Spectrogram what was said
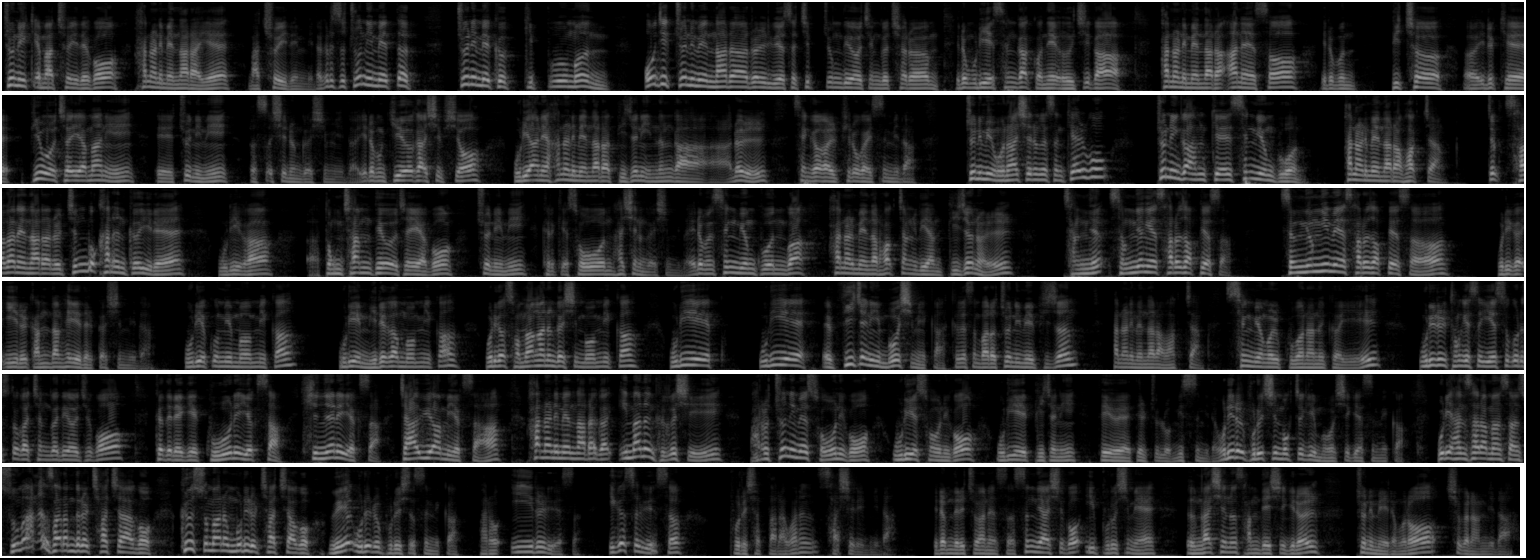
주님께 맞춰야 되고 하나님의 나라에 맞춰야 됩니다. 그래서 주님의 뜻, 주님의 그 기쁨은 오직 주님의 나라를 위해서 집중되어진 것처럼 여러분 우리의 생각과 내 의지가 하나님의 나라 안에서 여러분 비춰 어, 이렇게 비워져야만이 예, 주님이 쓰시는 것입니다. 여러분 기억하십시오. 우리 안에 하나님의 나라 비전이 있는가를 생각할 필요가 있습니다. 주님이 원하시는 것은 결국 주님과 함께 생명 구원, 하나님의 나라 확장, 즉 사단의 나라를 정복하는 그 일에 우리가 어, 동참되어져야 하고 주님이 그렇게 소원하시는 것입니다. 여러분 생명 구원과 하나님의 나라 확장을 위한 비전을 성령, 성령 에 사로잡혀서 성령님에 사로잡혀서 우리가 이 일을 감당해야 될 것입니다. 우리의 꿈이 뭡니까? 우리의 미래가 뭡니까? 우리가 소망하는 것이 뭡니까? 우리의 우리의 비전이 무엇입니까? 그것은 바로 주님의 비전, 하나님의 나라 확장, 생명을 구원하는 그 일, 우리를 통해서 예수 그리스도가 증거되어지고 그들에게 구원의 역사, 희년의 역사, 자유함의 역사, 하나님의 나라가 임하는 그것이 바로 주님의 소원이고 우리의 소원이고 우리의 비전이 되어야 될 줄로 믿습니다. 우리를 부르신 목적이 무엇이겠습니까? 우리 한 사람 한 사람 수많은 사람들을 차치하고 그 수많은 무리를 차치하고 왜 우리를 부르셨습니까? 바로 이 일을 위해서 이것을 위해서 부르셨다라고 하는 사실입니다. 여러분들이 주 안에서 승리하시고 이 부르심에 응하시는 삶 되시기를 주님의 이름으로 축원합니다.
